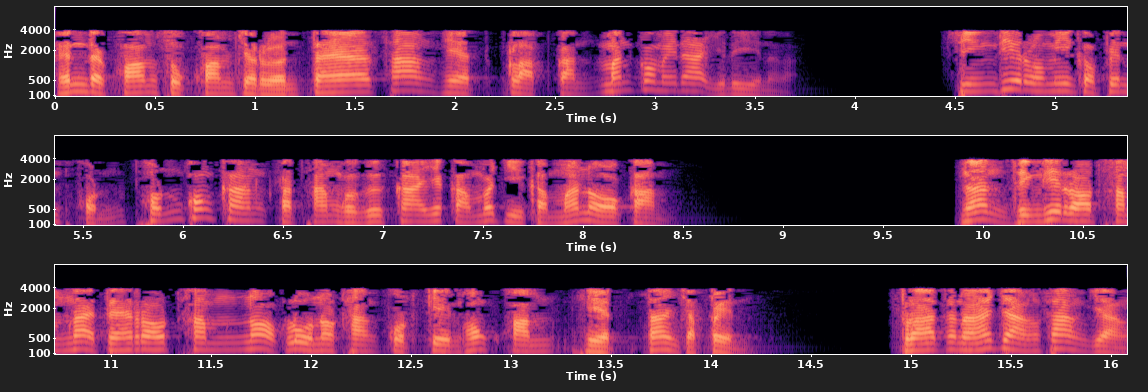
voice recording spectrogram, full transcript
เห็นแต่ความสุขความเจริญ แต่สร้างเหตุกลับกัน มันก็ไม่ได้อยู่ดีนะสิ่งที่เรามีก็เป็นผลผลของการกระทำก็คือกายกรรมวจีกรรมมโนกรรม นั่นสิ่งที่เราทำได้แต่เราทำนอกลู่นอกทางกฎเกณฑ์ของความเหตุน่าจะเป็น ปรารถนาอย่างสร้างอย่าง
